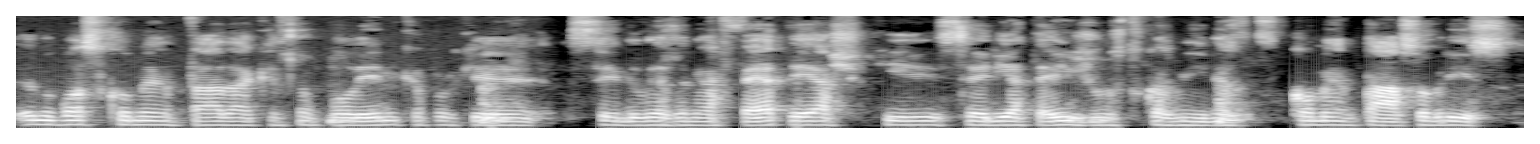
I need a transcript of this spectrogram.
eu não posso comentar da questão polêmica porque sem dúvida me afeta e acho que seria até injusto com as meninas comentar sobre isso.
